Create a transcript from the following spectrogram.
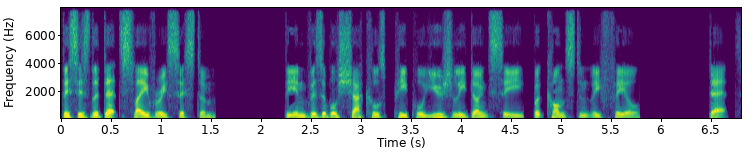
This is the debt slavery system. The invisible shackles people usually don't see, but constantly feel. Debt.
